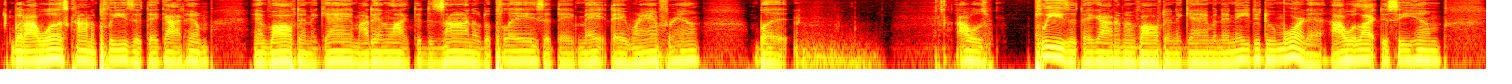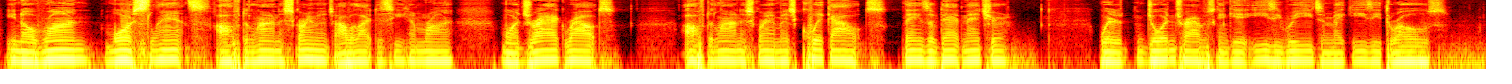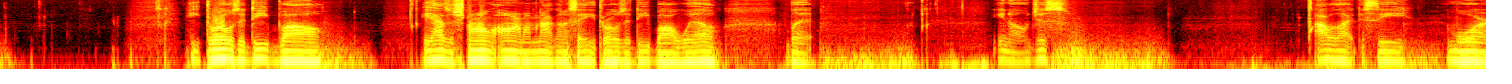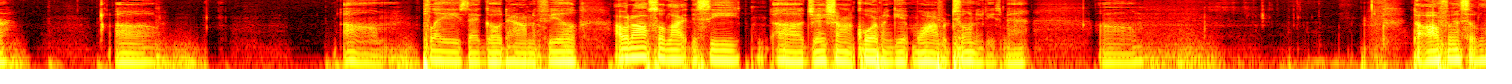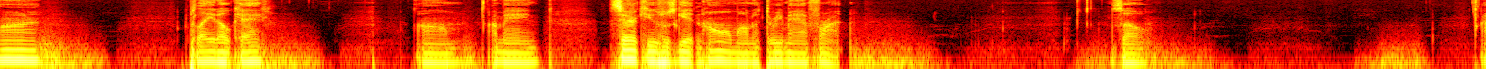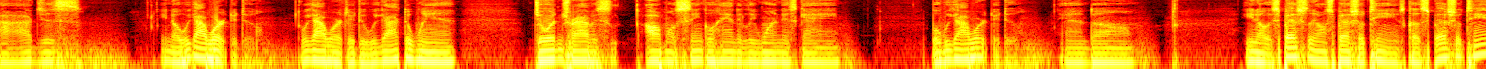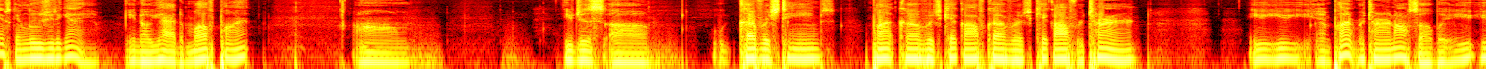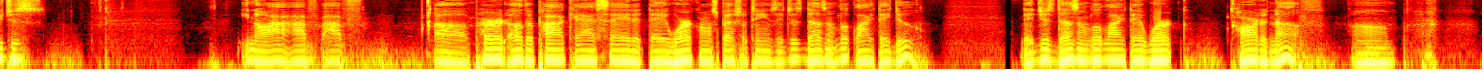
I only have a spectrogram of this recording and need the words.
But I was kind of pleased that they got him involved in the game. I didn't like the design of the plays that they made they ran for him, but I was pleased that they got him involved in the game and they need to do more of that. I would like to see him, you know, run more slants off the line of scrimmage. I would like to see him run more drag routes off the line of scrimmage, quick outs, things of that nature, where Jordan Travis can get easy reads and make easy throws. He throws a deep ball. He has a strong arm. I'm not going to say he throws a deep ball well, but, you know, just, I would like to see more uh, um, plays that go down the field. I would also like to see uh, Jashaun Corbin get more opportunities, man. Um, the offensive line played okay. Um, I mean, Syracuse was getting home on a three man front. So I just you know, we got work to do. We got work to do. We got to win. Jordan Travis almost single handedly won this game. But we got work to do. And um you know, especially on special teams, because special teams can lose you the game. You know, you had the muff punt. Um, you just uh, coverage teams, punt coverage, kickoff coverage, kickoff return. You you and punt return also, but you you just you know I, I've I've uh, heard other podcasts say that they work on special teams. It just doesn't look like they do. It just doesn't look like they work hard enough. Um,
